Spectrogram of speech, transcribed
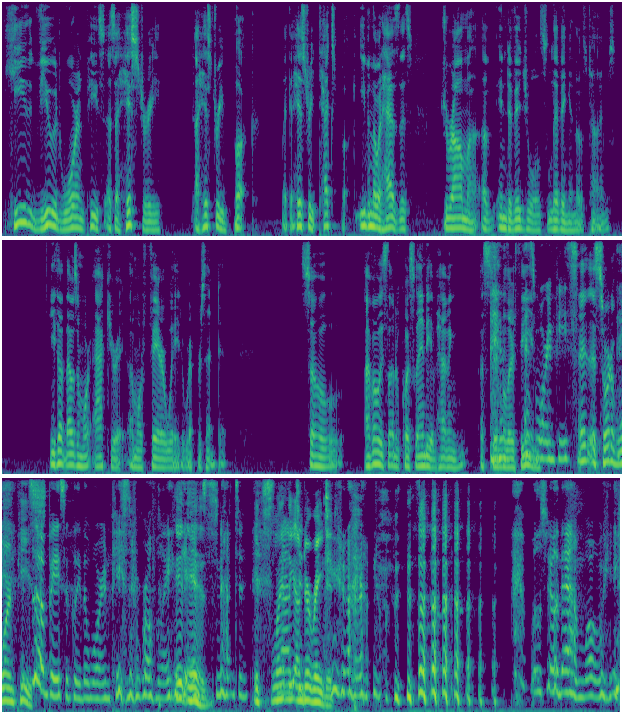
he viewed War and Peace as a history, a history book, like a history textbook, even though it has this drama of individuals living in those times. He thought that was a more accurate, a more fair way to represent it. So I've always thought of Questlandia of having a similar theme. As War and Peace. It- It's sort of War and uh, Peace. So basically, the War and Peace of role playing It games. is. Not to. It's slightly not underrated. toot our own we'll show them, won't we?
